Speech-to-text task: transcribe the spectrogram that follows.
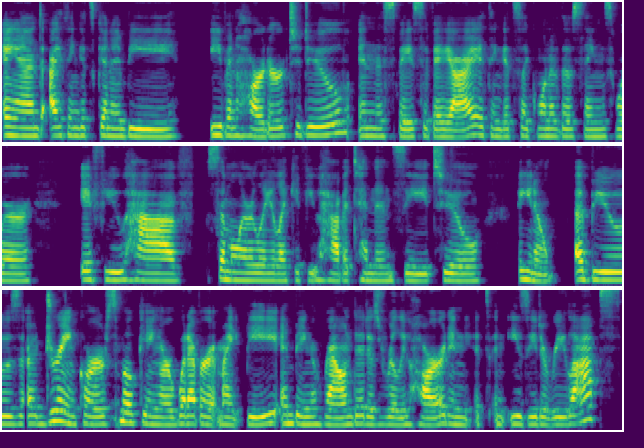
and I think it's going to be even harder to do in the space of AI. I think it's like one of those things where if you have similarly like if you have a tendency to you know abuse a drink or smoking or whatever it might be and being around it is really hard and it's an easy to relapse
